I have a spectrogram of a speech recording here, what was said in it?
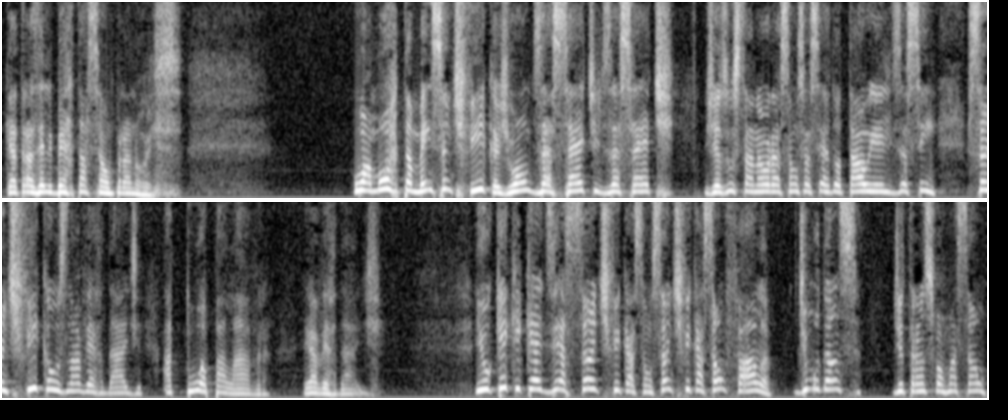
quer trazer libertação para nós. O amor também santifica. João 17, 17. Jesus está na oração sacerdotal e ele diz assim: santifica-os na verdade, a tua palavra é a verdade. E o que, que quer dizer santificação? Santificação fala de mudança, de transformação,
